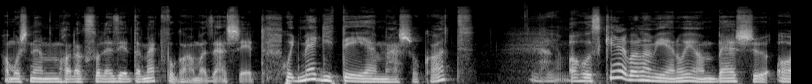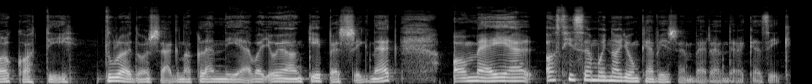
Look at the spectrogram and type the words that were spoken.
ha most nem haragszol ezért a megfogalmazásért, hogy megítéljen másokat, Igen. ahhoz kell valamilyen olyan belső alkati tulajdonságnak lennie, vagy olyan képességnek, amelyel azt hiszem, hogy nagyon kevés ember rendelkezik.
